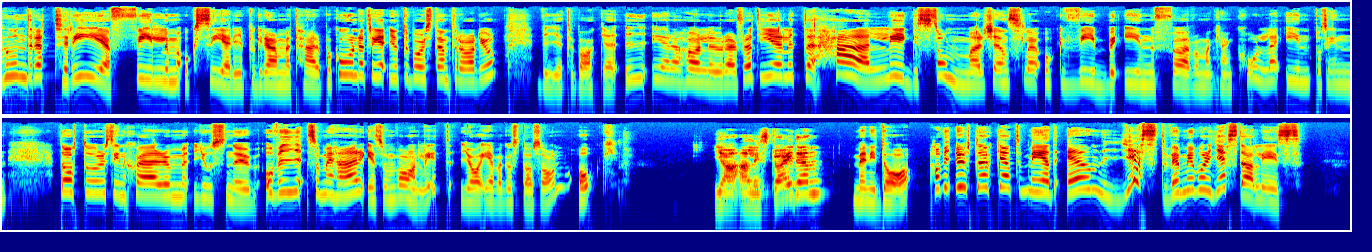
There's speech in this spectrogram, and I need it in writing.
103, film och serieprogrammet här på K103 Göteborgs studentradio. Vi är tillbaka i era hörlurar för att ge lite härlig sommarkänsla och vibb inför vad man kan kolla in på sin dator, sin skärm just nu. Och vi som är här är som vanligt jag, Eva Gustavsson och... Jag, Alice Dryden. Men idag har vi utökat med en gäst. Vem är vår gäst, Alice?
